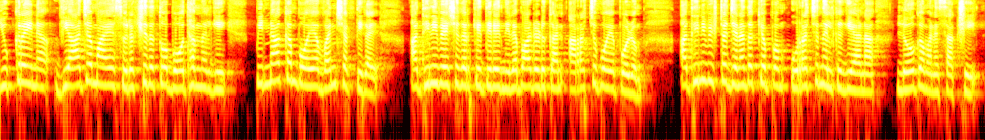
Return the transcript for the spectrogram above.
യുക്രൈന് വ്യാജമായ സുരക്ഷിതത്വ ബോധം നൽകി പിന്നാക്കം പോയ വൻ ശക്തികൾ അധിനിവേശകർക്കെതിരെ നിലപാടെടുക്കാൻ അറച്ചുപോയപ്പോഴും അധിനിവിഷ്ട ജനതയ്ക്കൊപ്പം ഉറച്ചു നിൽക്കുകയാണ് ലോകമനസാക്ഷി.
